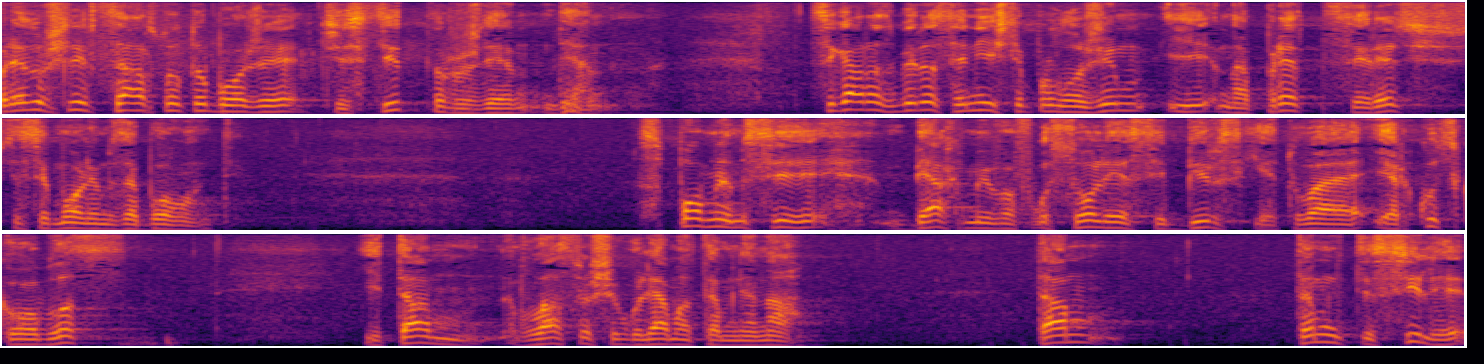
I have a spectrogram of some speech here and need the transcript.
Добре дошли в Царството Божие, честит рожден ден! Сега, разбира се, ние ще продължим и напред се реч, ще се молим за болните. Спомням си, бяхме в Осолия Сибирския, това е Иркутска област, и там властваше голяма тъмнина. Там тъмните сили,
